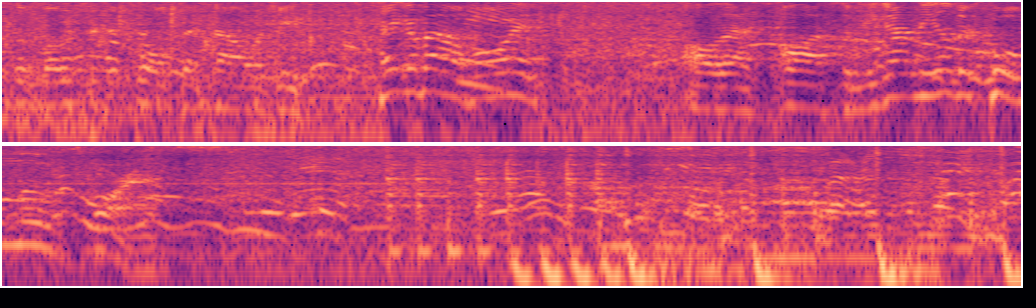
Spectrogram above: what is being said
details of motion control technology. Take them out, boys. Oh, that's awesome. You got any other cool moves for us?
